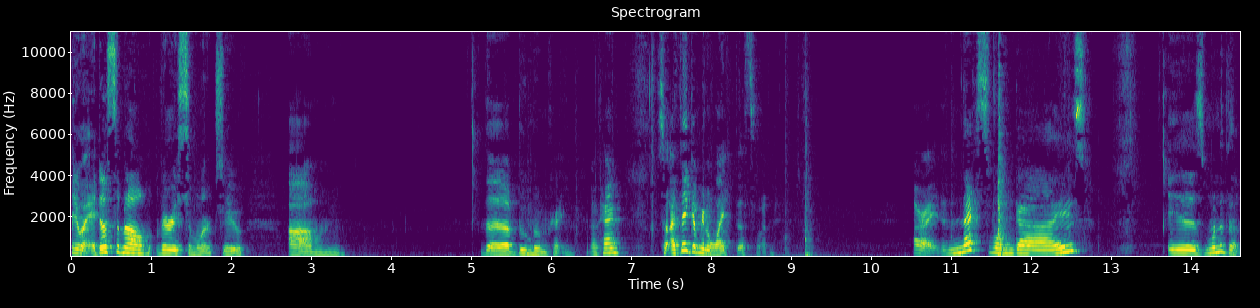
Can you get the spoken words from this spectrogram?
Anyway, it does smell very similar to um, the Boom Boom Cream, okay? So I think I'm going to like this one. All right, the next one, guys, is one of the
